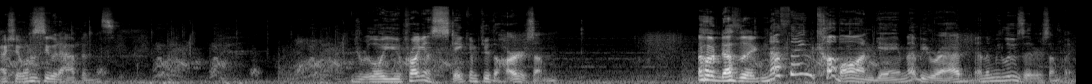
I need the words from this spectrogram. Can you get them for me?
Actually, I want to see what happens. You, well, you're probably gonna stake him through the heart or something. Oh, nothing. Nothing? Come on, game. That'd be rad. And then we lose it or something.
